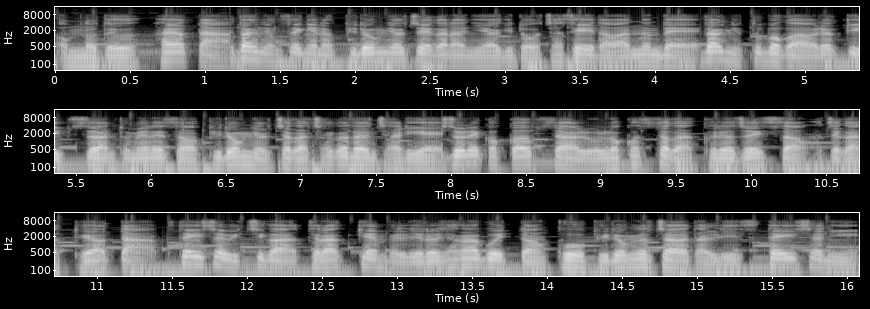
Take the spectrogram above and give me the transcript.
업로드하였다. 해당 영상에는 비룡열차에 관한 이야기도 자세히 나왔는데 해당 유튜버가 어렵게 입수한 도면에서 비룡열차가 철거된 자리에 기존의 것과 흡사할 롤러코스터가 그려져 있어 화제가 되었다. 스테이션 위치가 드라켄 밸리를 향하고 있던 구 비룡열차와 달리 스테이션이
